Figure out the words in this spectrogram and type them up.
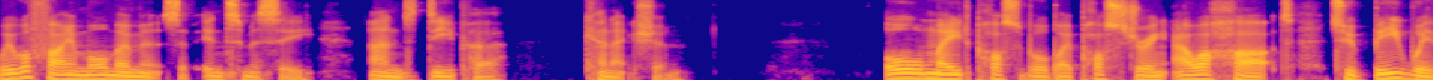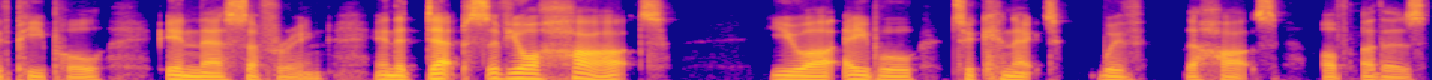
we will find more moments of intimacy and deeper connection. All made possible by posturing our heart to be with people in their suffering. In the depths of your heart, you are able to connect with the hearts of others.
